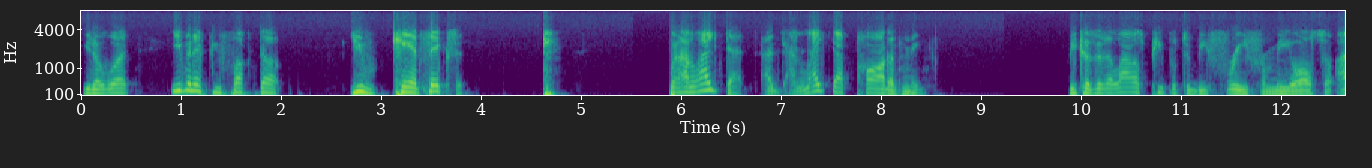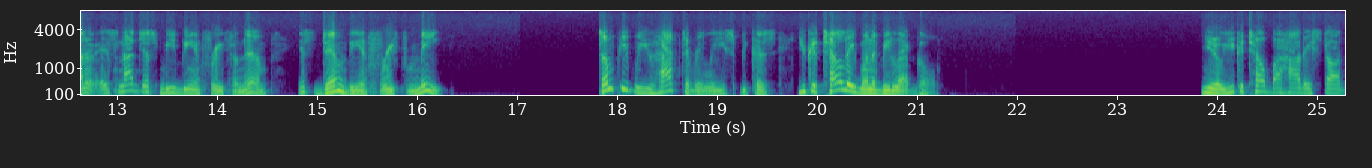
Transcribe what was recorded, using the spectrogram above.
you know what? Even if you fucked up, you can't fix it. But I like that. I, I like that part of me because it allows people to be free from me also. I don't, it's not just me being free from them, it's them being free from me. Some people you have to release because you could tell they want to be let go. You know, you could tell by how they start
